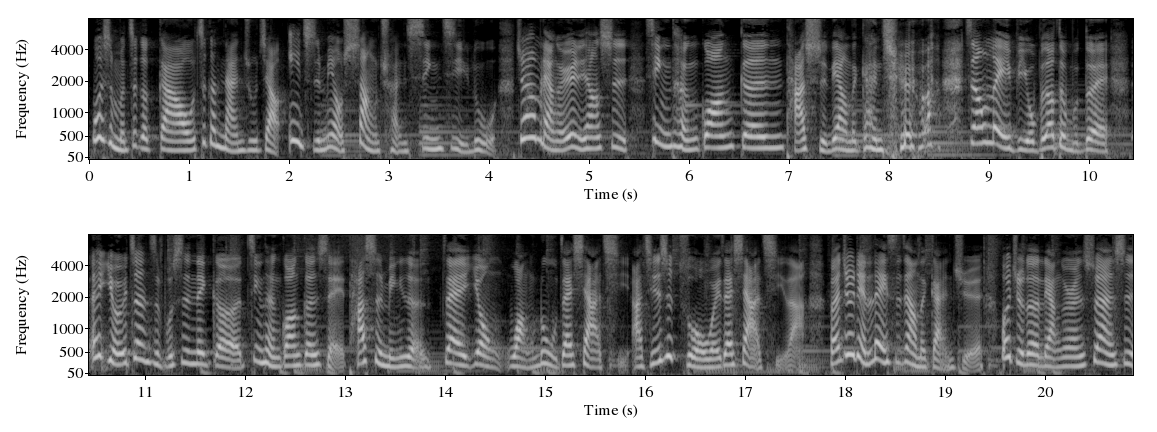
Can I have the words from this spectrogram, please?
为什么这个高这个男主角一直没有上传新记录？”就他们两个有点像是近藤光跟塔矢亮的感觉吧？这样类比我不知道对不对？哎，有一阵子不是那个近藤光跟谁他是名人在用网路在下棋啊？其实是佐为在下棋啦，反正就有点类似。这样的感觉，会觉得两个人虽然是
